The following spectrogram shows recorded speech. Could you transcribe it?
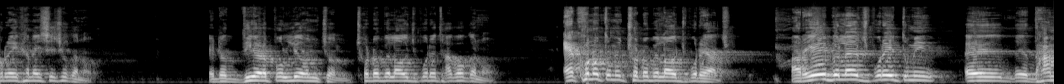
পরে এখানে এসেছ কেন? এটা দিয়ার পল্লী অঞ্চল, ছোট ব্লাউজ পরে থাকো কেন? এখনও তুমি ছোট ব্লাউজ পরে আছো। আর এই ব্লাউজ পরেই তুমি ধান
